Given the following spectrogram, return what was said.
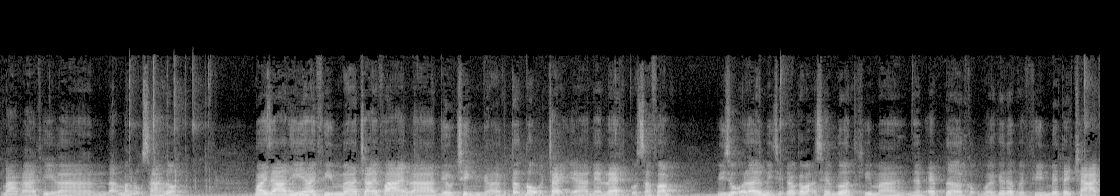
Ba cái thì là đã mắc độ sáng rồi. Ngoài ra thì hai phím trái phải là điều chỉnh tốc độ chạy đèn led của sản phẩm. Ví dụ ở đây mình sẽ cho các bạn xem luôn, khi mà nhấn Fn cộng với kết hợp với phím bên tay trái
